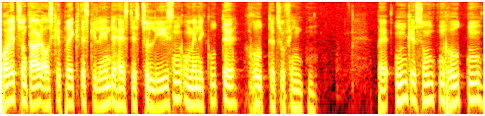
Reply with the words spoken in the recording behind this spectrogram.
horizontal ausgeprägtes Gelände heißt es zu lesen, um eine gute Route zu finden. Bei ungesunden Routen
